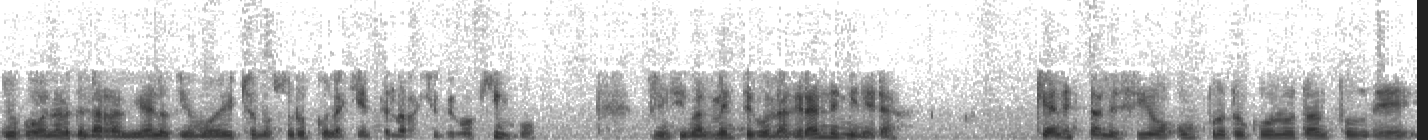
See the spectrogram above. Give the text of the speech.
Yo puedo hablar de la realidad de lo que hemos hecho nosotros con la gente de la región de Coquimbo, principalmente con las grandes mineras, que han establecido un protocolo tanto de...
